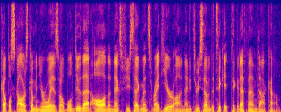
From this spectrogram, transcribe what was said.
couple scholars coming your way as well. We'll do that all in the next few segments right here on 93.7 The Ticket, ticketfm.com.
